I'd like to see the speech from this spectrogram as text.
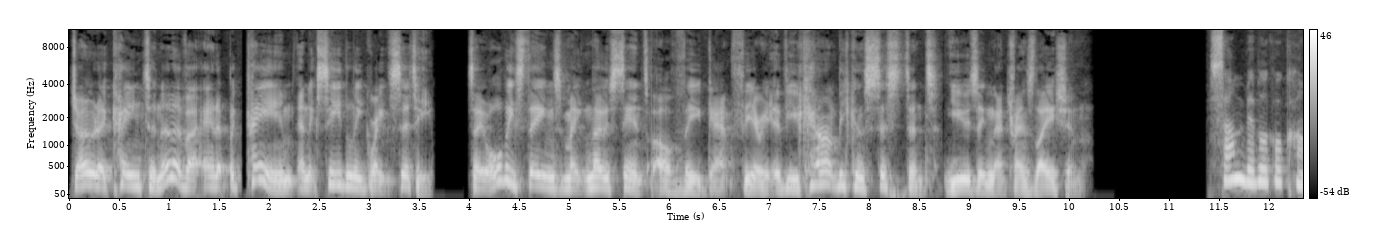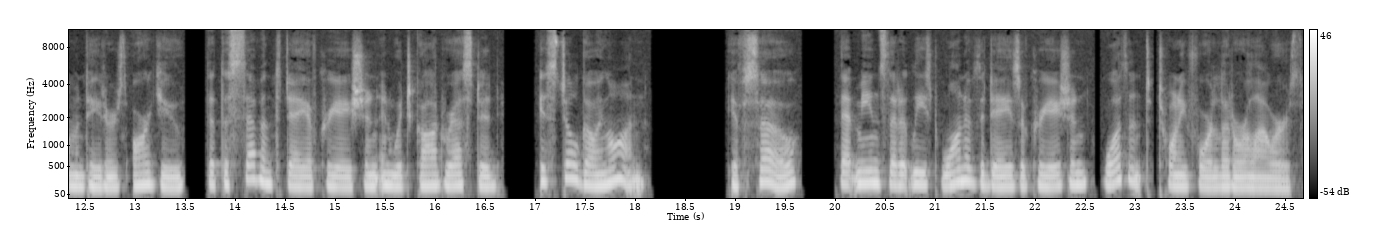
Jonah came to Nineveh and it became an exceedingly great city. So all these things make no sense of the gap theory if you can't be consistent using that translation. Some biblical commentators argue that the seventh day of creation in which God rested is still going on. If so, That means that at least one of the days of creation wasn't 24 literal hours.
